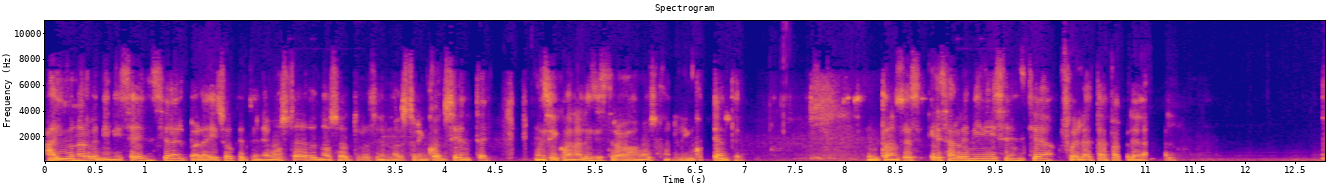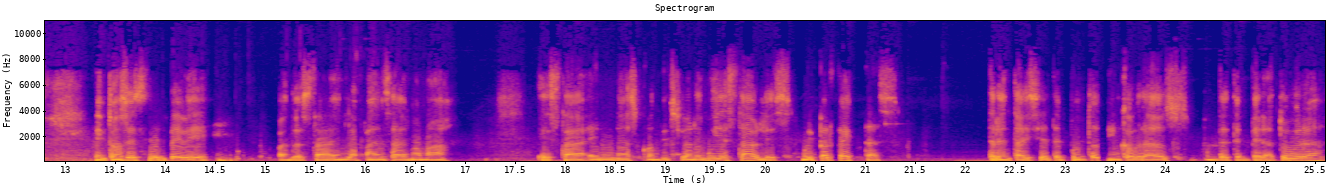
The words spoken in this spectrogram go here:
hay una reminiscencia del paraíso que tenemos todos nosotros en nuestro inconsciente. En psicoanálisis trabajamos con el inconsciente. Entonces, esa reminiscencia fue la etapa prenatal. Entonces, el bebé, cuando está en la panza de mamá, está en unas condiciones muy estables, muy perfectas. 37.5 grados de temperatura.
